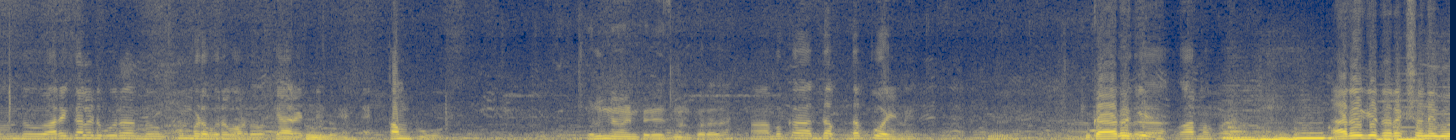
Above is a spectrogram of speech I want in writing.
ಒಂದು ಅರೆಗಾಲಡ್ ಪೂರ ಒಂದು ಕುಂಬಳ ಪೂರ ಮಾಡುವ ಕ್ಯಾರೆಟ್ ತಂಪು. ಉಳುಮೆ ಮಾಡಿ ಯೂಸ್ ಮಾಡ್ಬಾರದ ಬುಕ್ಕ ದಪ್ಪ ದಪ್ಪು ವೈನ್ ಆರೋಗ್ಯ ವಾರ್ಮ್ ಅಪ್ ಆರೋಗ್ಯದ ರಕ್ಷಣೆಗೂ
